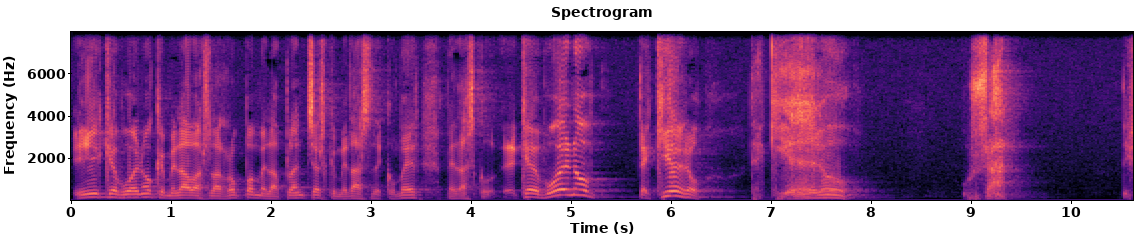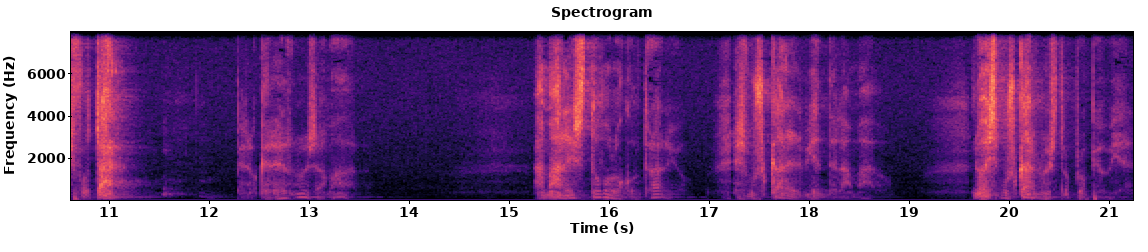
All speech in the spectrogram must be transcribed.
Y qué bueno que me lavas la ropa, me la planchas, que me das de comer, me das... Eh, qué bueno, te quiero, te quiero usar, disfrutar. Pero querer no es amar. Amar es todo lo contrario, es buscar el bien del amado. No es buscar nuestro propio bien,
